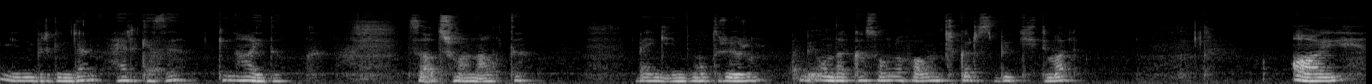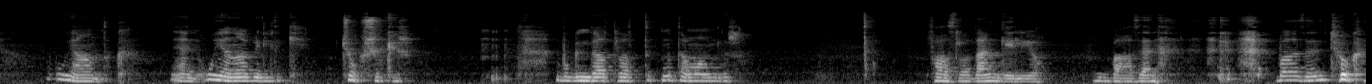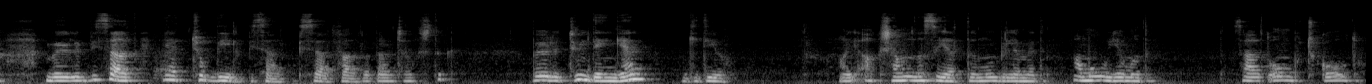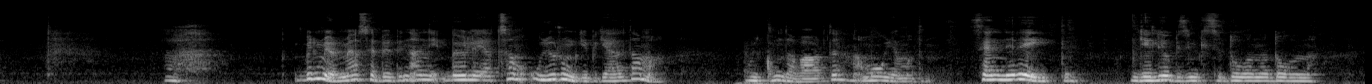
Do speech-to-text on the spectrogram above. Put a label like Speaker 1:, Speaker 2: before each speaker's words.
Speaker 1: Yeni bir günden herkese günaydın. Saat şu an 6. Ben giyindim oturuyorum. Bir 10 dakika sonra falan çıkarız büyük ihtimal. Ay uyandık. Yani uyanabildik. Çok şükür. Bugün de atlattık mı tamamdır. Fazladan geliyor. Bazen. Bazen çok böyle bir saat ya çok değil bir saat bir saat fazladan çalıştık. Böyle tüm dengen gidiyor. Ay akşam nasıl yattığımı bilemedim ama uyuyamadım. Saat on buçuk oldu. Ah, bilmiyorum ya sebebin hani böyle yatsam uyurum gibi geldi ama uykum da vardı ama uyuyamadım. Sen nereye gittin? Geliyor bizimkisi dolana dolana.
